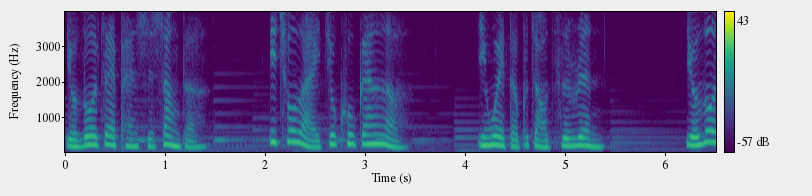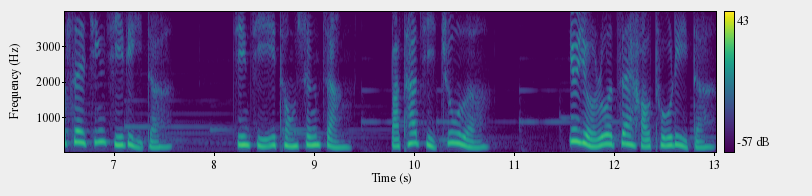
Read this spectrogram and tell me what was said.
有落在磐石上的，一出来就枯干了，因为得不着滋润。有落在荆棘里的，荆棘一同生长，把它挤住了；又有落在好土里的，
